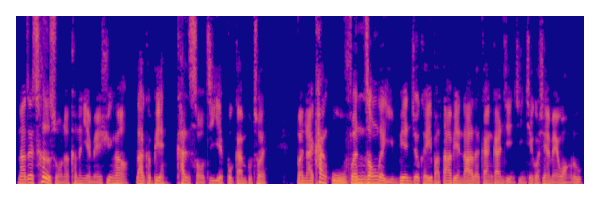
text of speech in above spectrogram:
那在厕所呢，可能也没讯号，大个便看手机也不干不脆。本来看五分钟的影片就可以把大便拉得干干净净，结果现在没网络。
